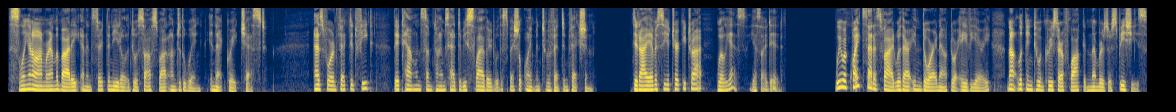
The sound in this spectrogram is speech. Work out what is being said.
sling an arm around the body, and insert the needle into a soft spot under the wing in that great chest. As for infected feet, their talons sometimes had to be slathered with a special ointment to prevent infection. Did I ever see a turkey trot? Well, yes, yes, I did. We were quite satisfied with our indoor and outdoor aviary, not looking to increase our flock in numbers or species.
